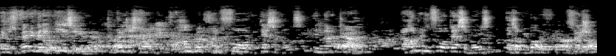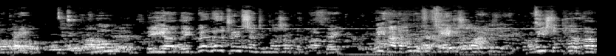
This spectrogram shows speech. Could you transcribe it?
It was very, very easy to register 104 decibels in that cab. 104 decibels is above threshold pain. Along the, uh, the where, where the training centre was up we had 150 acres of land, and we used to uh,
